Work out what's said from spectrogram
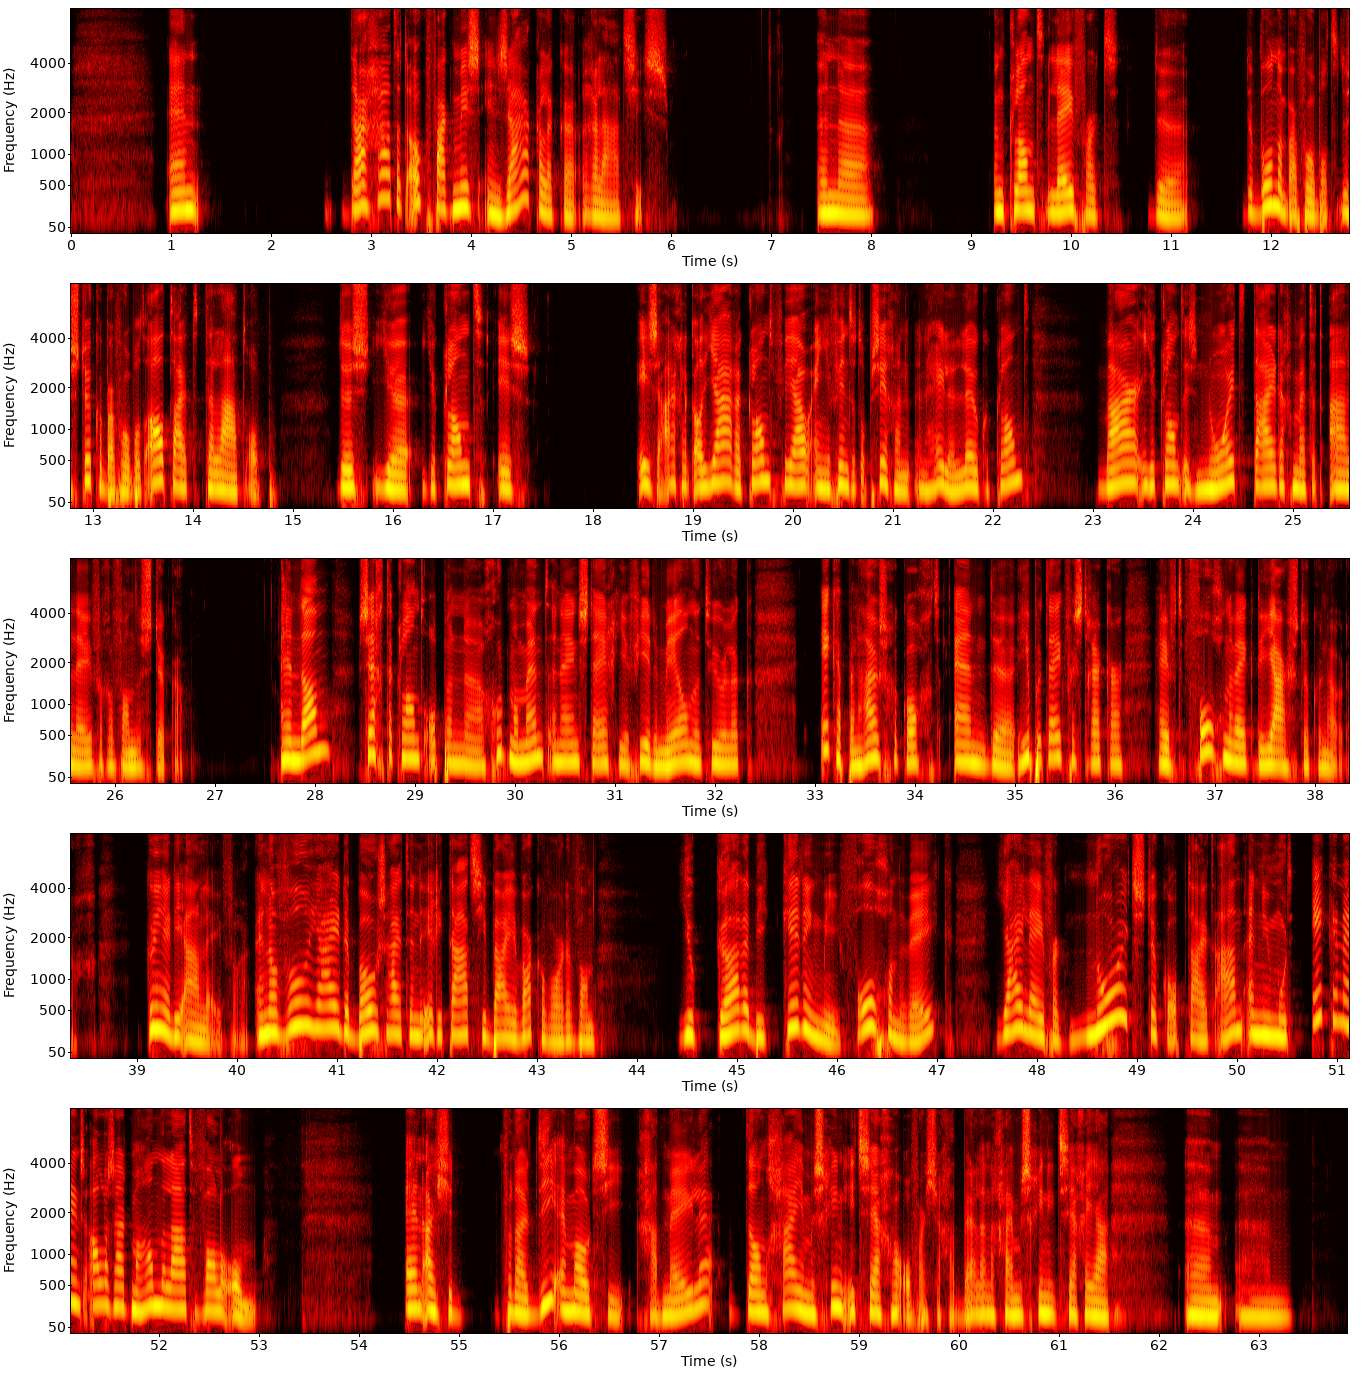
En daar gaat het ook vaak mis in zakelijke relaties. Een, uh, een klant levert de, de bonnen bijvoorbeeld, de stukken bijvoorbeeld, altijd te laat op. Dus je, je klant is, is eigenlijk al jaren klant voor jou en je vindt het op zich een, een hele leuke klant. Maar je klant is nooit tijdig met het aanleveren van de stukken. En dan zegt de klant op een uh, goed moment ineens tegen je via de mail natuurlijk: Ik heb een huis gekocht en de hypotheekverstrekker heeft volgende week de jaarstukken nodig. Kun je die aanleveren? En dan voel jij de boosheid en de irritatie bij je wakker worden van: You gotta be kidding me. Volgende week. Jij levert nooit stukken op tijd aan en nu moet ik ineens alles uit mijn handen laten vallen om. En als je vanuit die emotie gaat mailen, dan ga je misschien iets zeggen, of als je gaat bellen, dan ga je misschien iets zeggen, ja, um, um,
